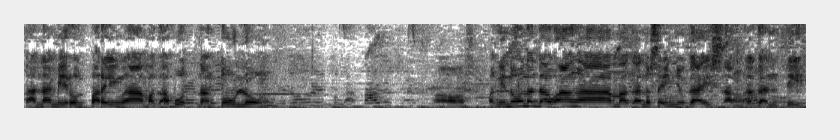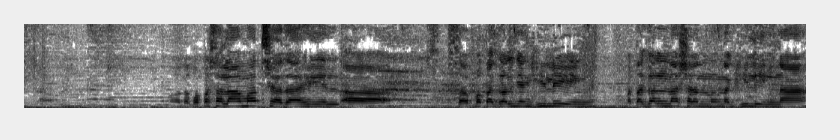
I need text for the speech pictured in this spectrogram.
Sana mayroon pa ring ah, mag-abot ng tulong. Oh, Panginoon na daw ang ah, mag-ano sa inyo, guys, ang gaganti. Oh, nagpapasalamat siya dahil ah, sa matagal niyang hiling, matagal na siya nang naghiling na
